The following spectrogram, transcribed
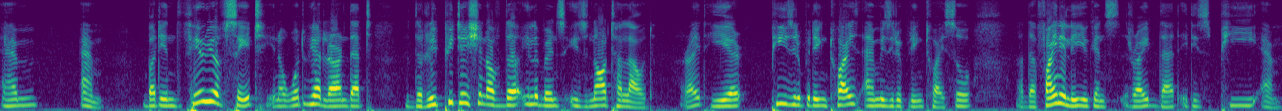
M M. But in the theory of set you know what we had learned that the repetition of the elements is not allowed right? Here P is repeating twice M is repeating twice. So uh, the finally you can write that it is PM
